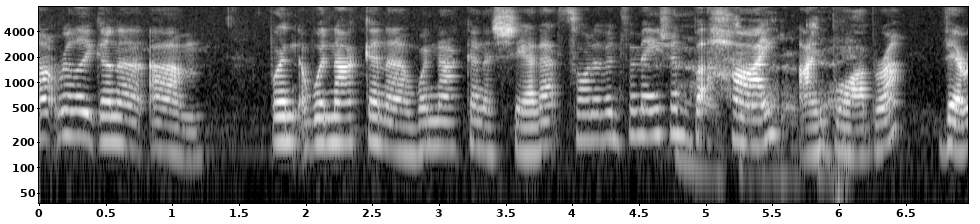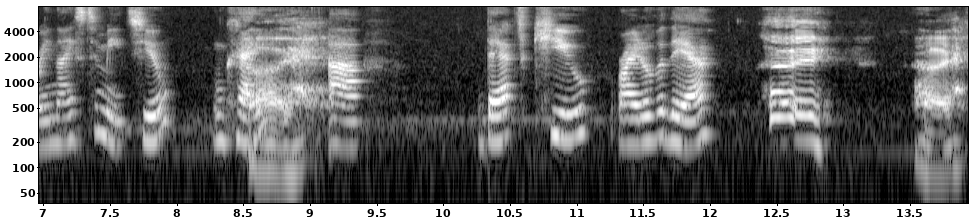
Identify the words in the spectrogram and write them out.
not really gonna um we're, we're not gonna we're not gonna share that sort of information. but hi, I'm Barbara. Very nice to meet you. Okay. Hi. Uh, that's Q right over there, Hey. Hi.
